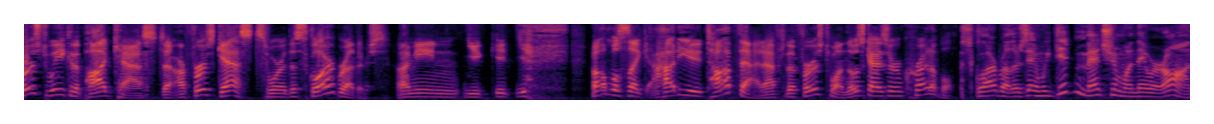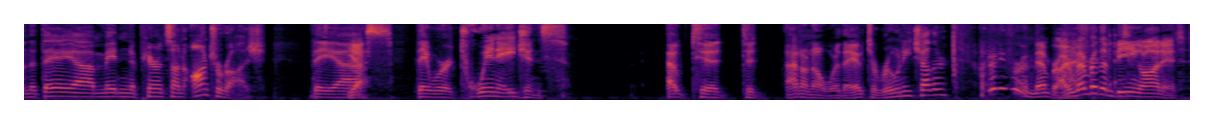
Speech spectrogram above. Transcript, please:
first week of the podcast, uh, our first guests were the Sklar brothers. I mean, you it, almost like how do you top that after the first one? Those guys are incredible. Sklar Brothers, and we did mention when they were on that they uh, made an appearance on Entourage. They uh, Yes. they were twin agents out to to I don't know were they out to ruin each other? I don't even remember. I remember them being on it.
